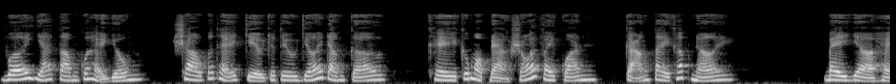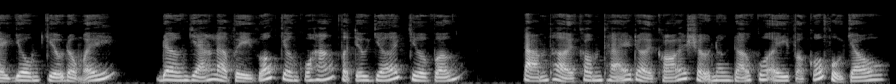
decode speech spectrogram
Với giá tâm của Hệ Dung, sao có thể chịu cho tiêu giới đăng cơ khi có một đàn sói vây quanh, cản tay khắp nơi. Bây giờ Hệ Dung chịu đồng ý, đơn giản là vì gót chân của hắn và tiêu giới chưa vững, tạm thời không thể rời khỏi sự nâng đỡ của y và Cố Phù Châu.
